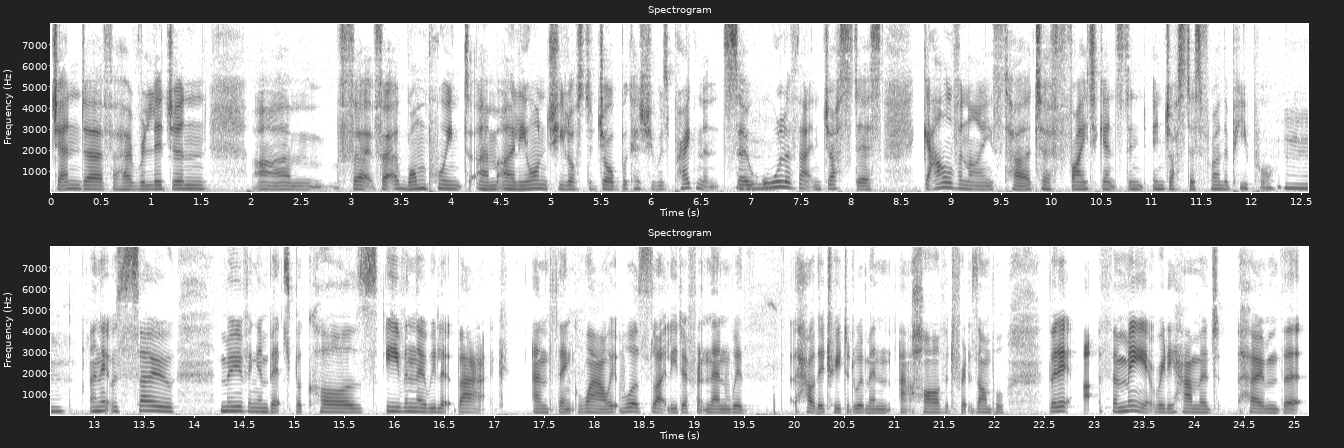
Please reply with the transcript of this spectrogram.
gender, for her religion. Um, for, for at one point um, early on, she lost a job because she was pregnant. So all of that injustice galvanized her to fight against in- injustice for other people. Mm. And it was so moving in bits because even though we look back and think, wow, it was slightly different then with how they treated women at Harvard, for example. But it, uh, for me, it really hammered home that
